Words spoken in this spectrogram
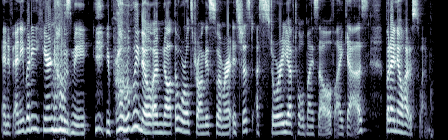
And if anybody here knows me, you probably know I'm not the world's strongest swimmer. It's just a story I've told myself, I guess, but I know how to swim.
